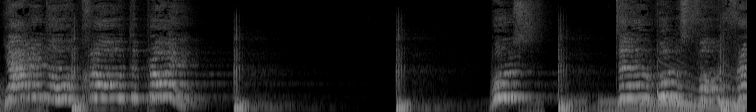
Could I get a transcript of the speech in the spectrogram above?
jaren op grote prooi. Woest, de woest van Friday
